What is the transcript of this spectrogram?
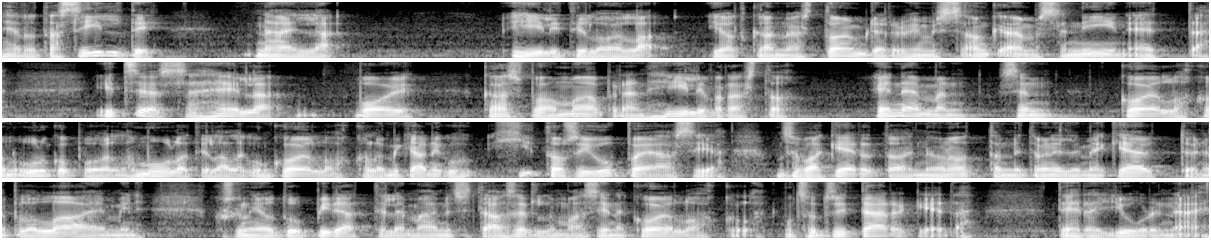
ja tota, silti näillä hiilitiloilla, jotka on näissä toimenpideryhmissä, on käymässä niin, että – itse asiassa heillä voi kasvaa maaperän hiilivarasto enemmän sen koelohkon ulkopuolella muulla tilalla kuin koelohkolla, mikä on niin hi- tosi upea asia, mutta se vaan kertoo, että ne on ottanut niitä menetelmiä käyttöön ja paljon laajemmin, koska ne joutuu pidättelemään nyt sitä asetelmaa siinä koelohkolla. Mutta se on tosi tärkeää tehdä juuri näin.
